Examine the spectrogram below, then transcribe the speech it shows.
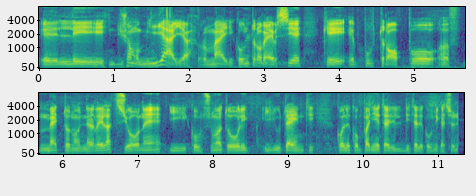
eh, le diciamo, migliaia ormai di controversie che eh, purtroppo eh, mettono in relazione i consumatori, gli utenti con le compagnie di telecomunicazione.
